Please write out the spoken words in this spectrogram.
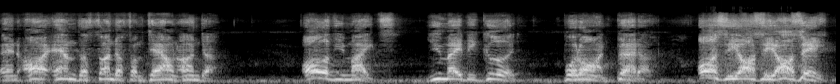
And I am the thunder from down under. All of you mates, you may be good, but I'm better. Aussie, Aussie, Aussie!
